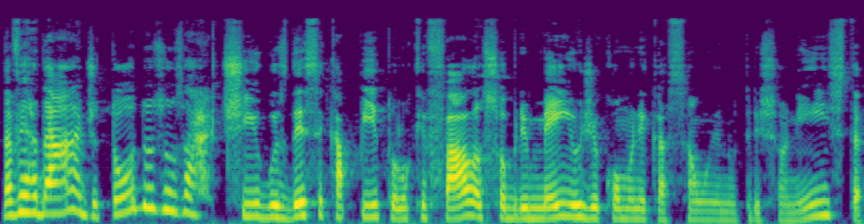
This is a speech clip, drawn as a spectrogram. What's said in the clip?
Na verdade, todos os artigos desse capítulo que fala sobre meios de comunicação e nutricionista,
